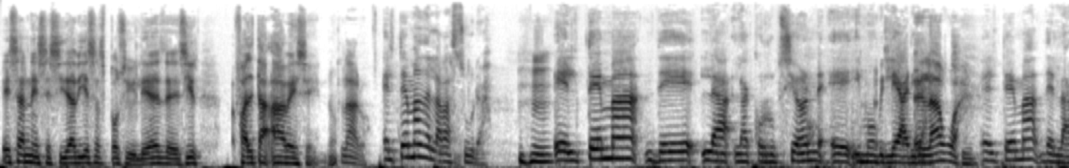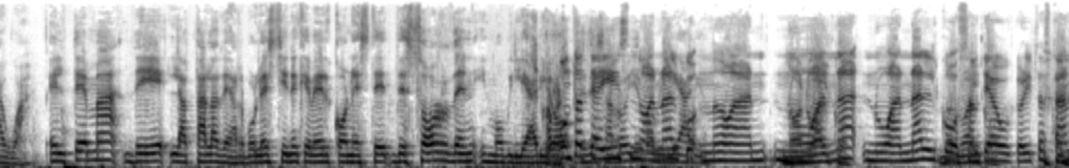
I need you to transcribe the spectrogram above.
esa necesidad y esas posibilidades de decir, falta ABC, ¿no? Claro. El tema de la basura. El tema de la, la corrupción eh, inmobiliaria. El agua. Sí. El tema del agua. El tema de la tala de árboles tiene que ver con este desorden inmobiliario. Apúntate ahí, inmobiliario. Noan- No. Noana- Noanalco, Noanalco. Santiago, que ahorita están,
